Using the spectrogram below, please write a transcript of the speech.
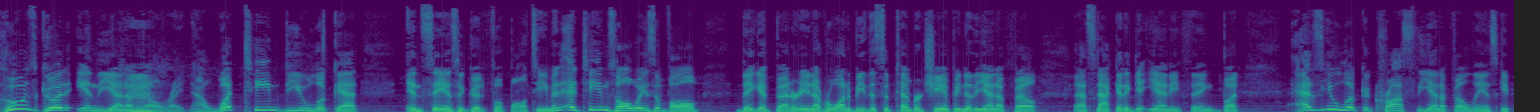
Who's good in the NFL right now? What team do you look at and say is a good football team? And, and teams always evolve. They get better. You never want to be the September champion of the NFL. That's not going to get you anything. But as you look across the NFL landscape,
